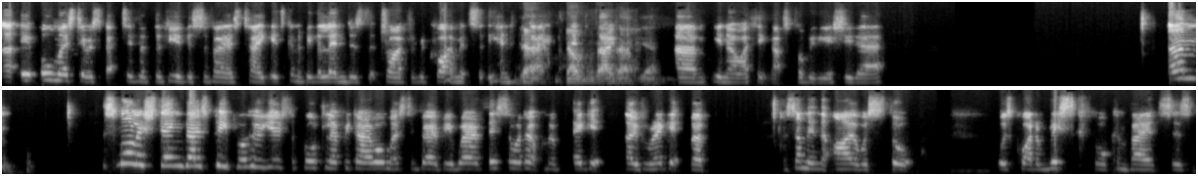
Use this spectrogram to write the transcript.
uh, it, almost irrespective of the view the surveyors take, it's going to be the lenders that drive the requirements at the end of the yeah, day. No, without that, yeah. Um, you know, I think that's probably the issue there. Um, smallish thing, those people who use the portal every day are almost invariably aware of this, so I don't want to egg it, over egg it, but something that I always thought was quite a risk for conveyancers.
